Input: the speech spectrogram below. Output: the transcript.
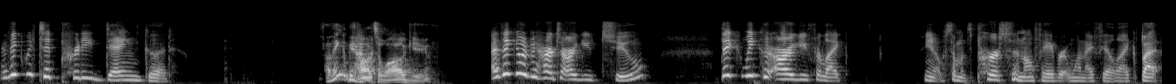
I think we did pretty dang good. I think it'd be hard to argue. I think it would be hard to argue too. I think we could argue for like, you know, someone's personal favorite one, I feel like. But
